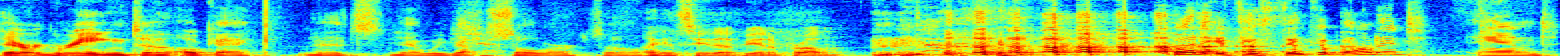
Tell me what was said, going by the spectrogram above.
They're agreeing to, okay, it's, yeah, we've got solar, so. I can see that being a problem. But if you think about it, and,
